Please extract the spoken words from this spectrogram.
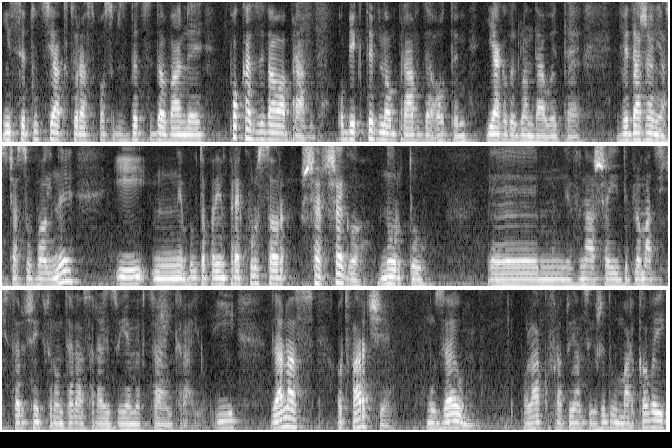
instytucja, która w sposób zdecydowany pokazywała prawdę, obiektywną prawdę o tym, jak wyglądały te wydarzenia z czasu wojny i mm, był to pewien prekursor szerszego nurtu w naszej dyplomacji historycznej, którą teraz realizujemy w całym kraju. I dla nas otwarcie Muzeum Polaków Ratujących Żydów Markowej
